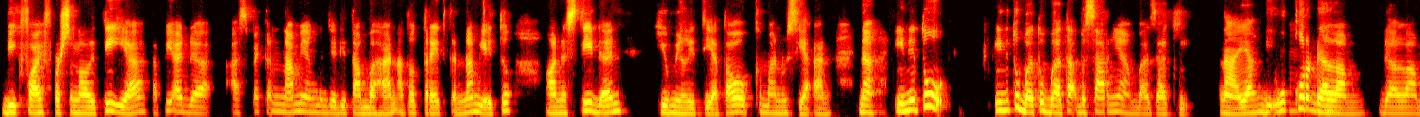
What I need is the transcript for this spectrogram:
Big Five Personality ya, tapi ada aspek keenam yang menjadi tambahan atau trait keenam yaitu honesty dan humility atau kemanusiaan. Nah ini tuh ini tuh batu bata besarnya Mbak Zaki. Nah yang diukur hmm. dalam dalam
